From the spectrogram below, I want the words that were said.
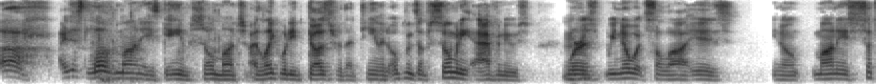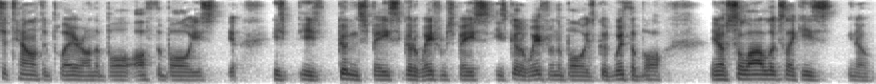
Ah, I just love Mane's game so much. I like what he does for that team. It opens up so many avenues. Whereas we know what Salah is. You know, Mane is such a talented player on the ball, off the ball. He's he's he's good in space, good away from space. He's good away from the ball. He's good with the ball. You know, Salah looks like he's you know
